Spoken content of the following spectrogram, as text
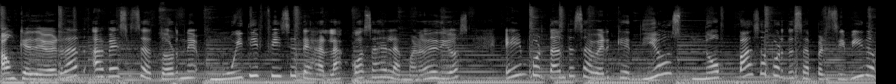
Aunque de verdad a veces se torne muy difícil dejar las cosas en las manos de Dios, es importante saber que Dios no pasa por desapercibido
